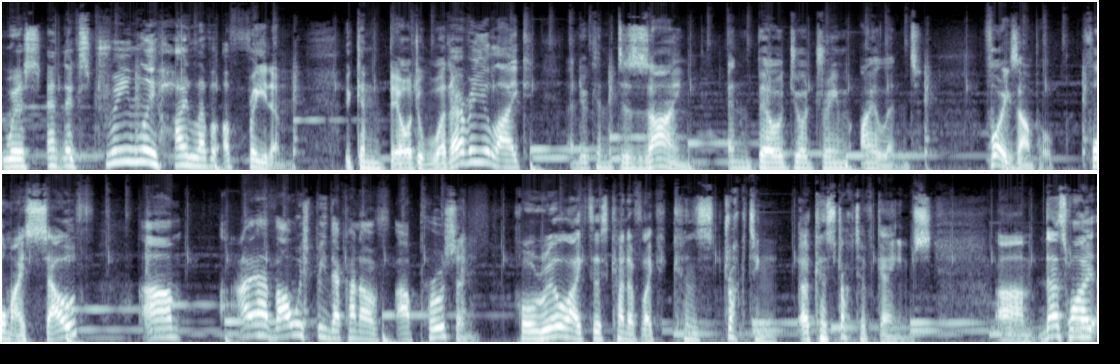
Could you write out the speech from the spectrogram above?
with an extremely high level of freedom. You can build whatever you like, and you can design and build your dream island. For example, for myself, um, I have always been that kind of uh, person who really like this kind of like constructing, uh, constructive games. Um, that's why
